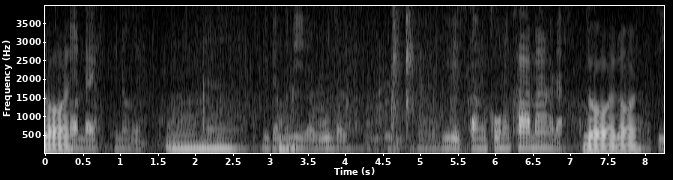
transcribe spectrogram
โดยตอนใดพี่น้องเลยอ่าเออมีแต่มื้อนี้ก็พูดไปเออมีแต่สั่งโครงหลังคามาหั่นแหล้วโดยโดยสังกะสี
